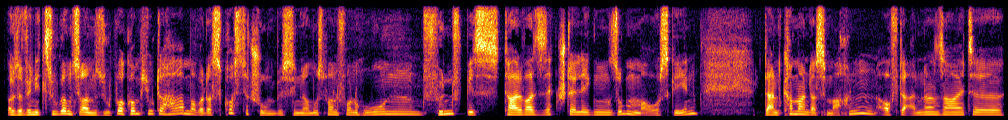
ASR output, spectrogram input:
Also wenn die Zugang zu einem Supercomputer haben, aber das kostet schon ein bisschen, da muss man von hohen fünf bis teilweise sechsstelligen Summen ausgehen, dann kann man das machen. Auf der anderen Seite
